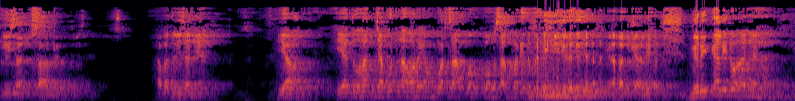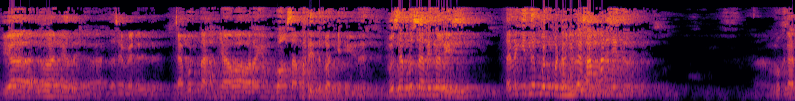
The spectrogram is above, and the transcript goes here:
Tulisan besar itu tulisan. Apa tulisannya? Ya, ya Tuhan cabutlah orang yang membuat sampah, buang sampah di tempat ini. Kawan kalian, ngeri kali doanya. Ya Tuhan katanya, itu. Cabutlah nyawa orang yang buang sampah di tempat ini. Besar-besar ditulis. Tapi kita pun penuh juga sampah di situ. Bukan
